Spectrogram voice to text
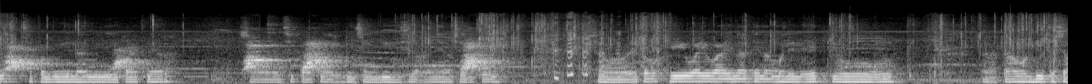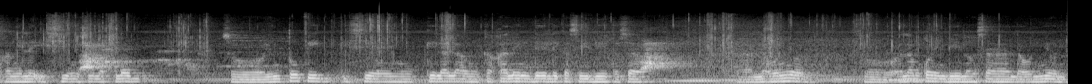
sa pag-uwi namin ni partner. So si partner busy busy sa kanyang cellphone. So ito, hiwa-hiwain natin ang maliliit. Yung ah, tawag dito sa kanila is yung sinaklog. So yung tupig is yung kilalang kakanin delicacy dito sa ah, La Union. So alam ko hindi lang sa La Union.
